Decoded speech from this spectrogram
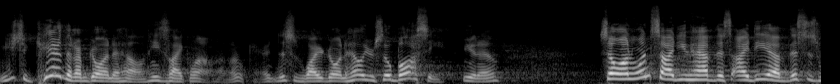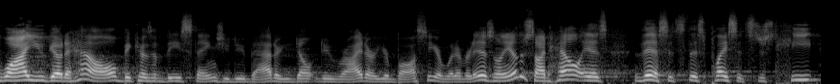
You should care that I'm going to hell. And he's like, well, I don't care. This is why you're going to hell. You're so bossy, you know. So, on one side, you have this idea of this is why you go to hell because of these things. You do bad or you don't do right or you're bossy or whatever it is. And On the other side, hell is this it's this place. It's just heat,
